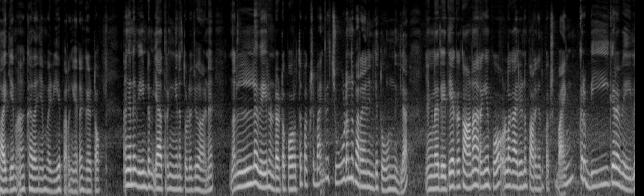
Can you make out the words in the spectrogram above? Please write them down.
ഭാഗ്യം. ആ കഥ ഞാൻ വഴിയെ പറഞ്ഞുതരാം കേട്ടോ. അങ്ങനെ വീണ്ടും യാത്ര ഇങ്ങനെ തുടരുവാണ്. നല്ല വെയിലുണ്ട് കേട്ടോ പുറത്ത്. പക്ഷേ ഭയങ്കര ചൂടെന്ന് പറയാൻ എനിക്ക് തോന്നുന്നില്ല. ഞങ്ങൾ രതിയൊക്കെ കാണാൻ ഇറങ്ങിയപ്പോൾ ഉള്ള കാര്യമാണ് പറഞ്ഞത്. പക്ഷെ ഭയങ്കര ഭീകര വെയിൽ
